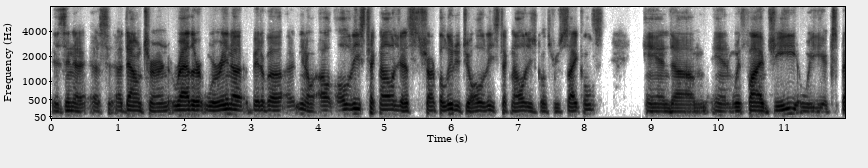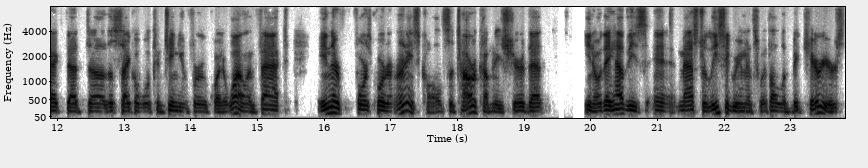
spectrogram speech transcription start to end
is in a, a, a, downturn. Rather, we're in a bit of a you know all, all, of these technologies, as Sharpe alluded to, all of these technologies go through cycles, and um, and with 5G, we expect that uh, the cycle will continue for quite a while. In fact, in their fourth quarter earnings calls, the tower companies shared that you know they have these uh, master lease agreements with all the big carriers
